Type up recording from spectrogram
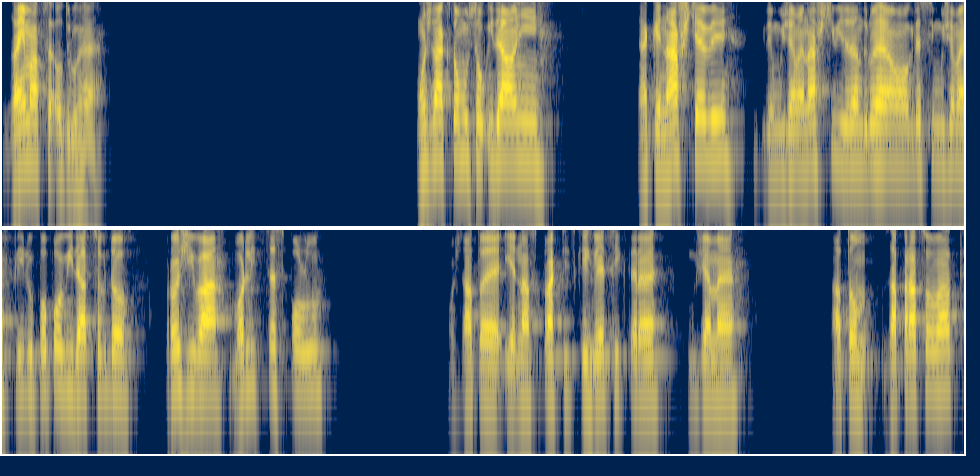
zajímat se o druhé. Možná k tomu jsou ideální nějaké návštěvy, kdy můžeme navštívit jeden druhého, kde si můžeme v klidu popovídat, co kdo prožívá, modlit se spolu. Možná to je jedna z praktických věcí, které můžeme na tom zapracovat.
